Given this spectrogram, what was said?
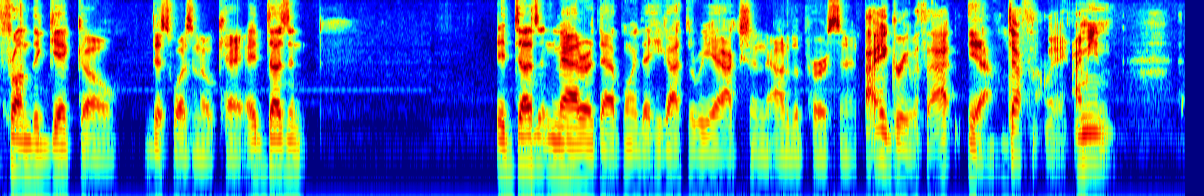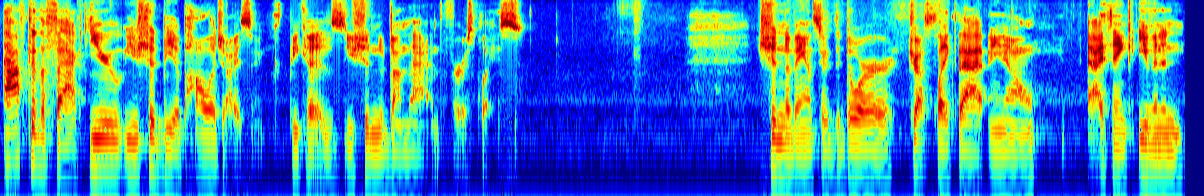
from the get go, this wasn't okay. It doesn't. It doesn't matter at that point that he got the reaction out of the person. I agree with that. Yeah, definitely. I mean, after the fact, you you should be apologizing because you shouldn't have done that in the first place. Shouldn't have answered the door dressed like that. You know, I think even in,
